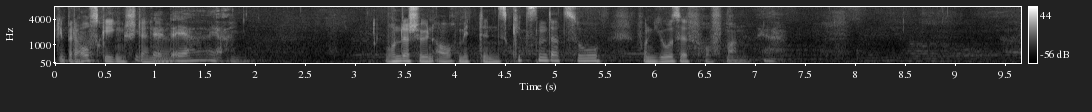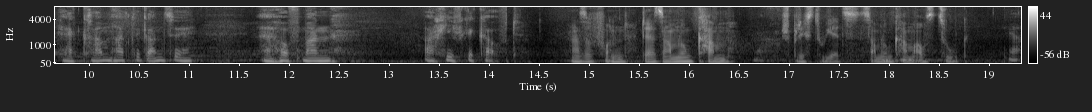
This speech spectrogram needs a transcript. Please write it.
Gebrauchsgegenstände. Ja, ja. Wunderschön auch mit den Skizzen dazu von Josef Hoffmann. Ja. Herr Kamm hat das ganze Hoffmann-Archiv gekauft. Also von der Sammlung Kamm sprichst du jetzt, Sammlung Kamm-Auszug. Ja.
